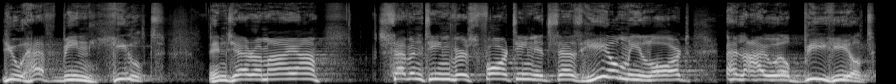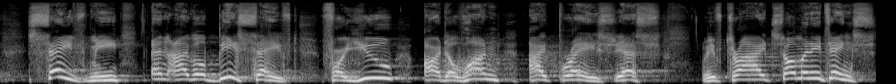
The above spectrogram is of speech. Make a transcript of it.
you have been healed. In Jeremiah 17, verse 14, it says, Heal me, Lord, and I will be healed. Save me, and I will be saved, for you are the one I praise. Yes, we've tried so many things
